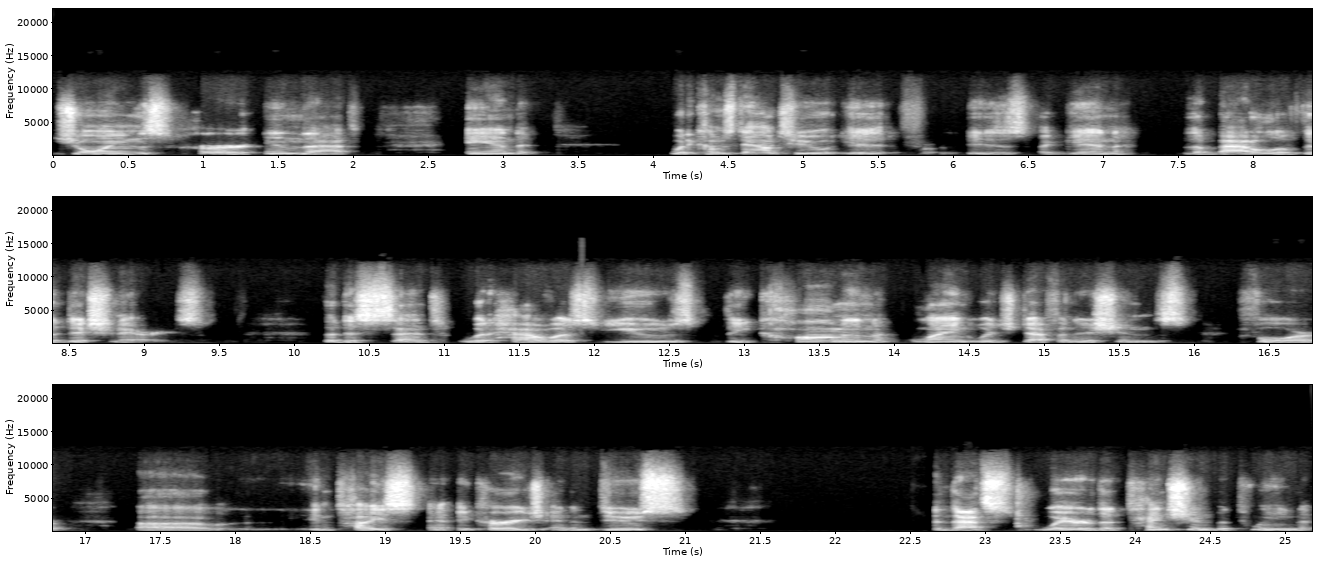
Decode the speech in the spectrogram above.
joins her in that. And what it comes down to is, is again, the battle of the dictionaries. The dissent would have us use the common language definitions for uh, entice, encourage, and induce. That's where the tension between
